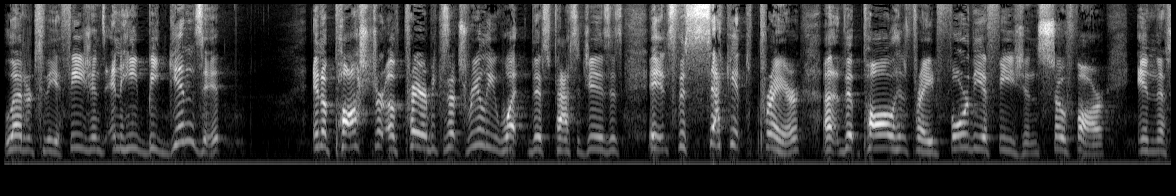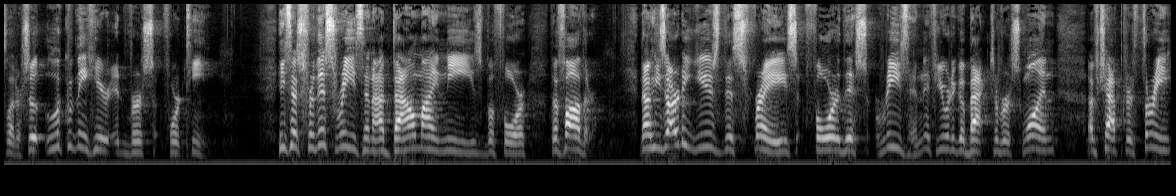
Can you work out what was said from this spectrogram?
letter to the Ephesians, and he begins it in a posture of prayer because that's really what this passage is, is it's the second prayer uh, that paul has prayed for the ephesians so far in this letter so look with me here at verse 14 he says for this reason i bow my knees before the father now he's already used this phrase for this reason if you were to go back to verse 1 of chapter 3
